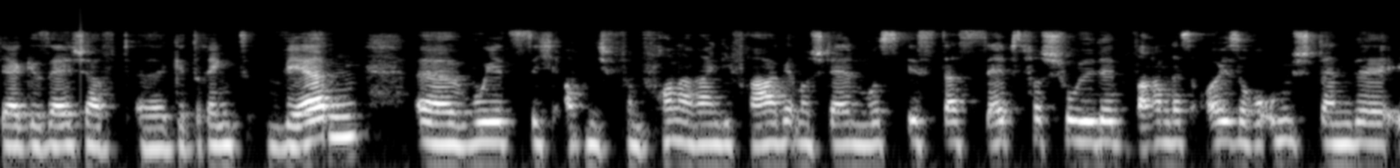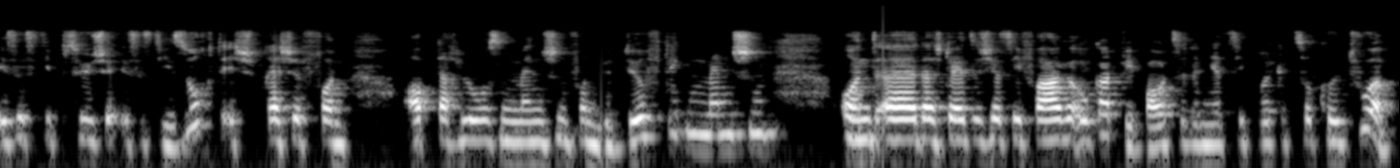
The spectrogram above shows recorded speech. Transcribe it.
der Gesellschaft äh, gedrängt werden, äh, wo jetzt sich auch nicht von vornherein die Frage immer stellen muss, ist das selbst verschuldet, waren das äußere Umstände, ist es die Psyche, ist es die Sucht? Ich spreche von obdachlosen Menschen, von bedürftigen Menschen. Und äh, da stellt sich jetzt die Frage, oh Gott, wie baut sie denn jetzt die Brücke zur Kultur?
